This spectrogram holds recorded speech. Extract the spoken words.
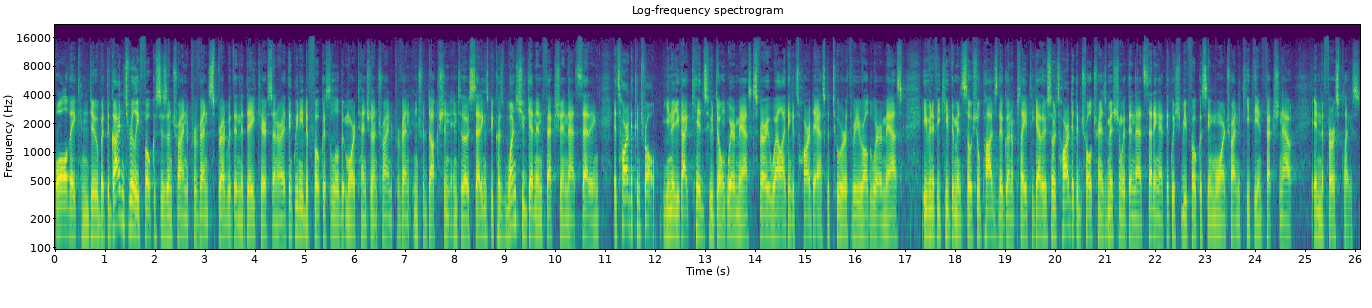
all they can do, but the guidance really focuses on trying to prevent spread within the daycare center. I think we need to focus a little bit more attention on trying to prevent introduction into those settings because once you get an infection in that setting, it's hard to control. You know, you got kids who don't wear masks very well. I think it's hard to ask a two or three year old to wear a mask. Even if you keep them in social pods, they're going to play together. So it's hard to control transmission within that setting. I think we should be focusing more on trying to keep the infection infection out in the first place.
